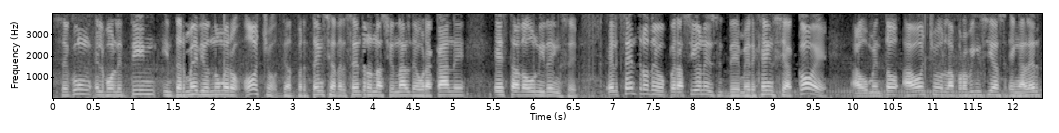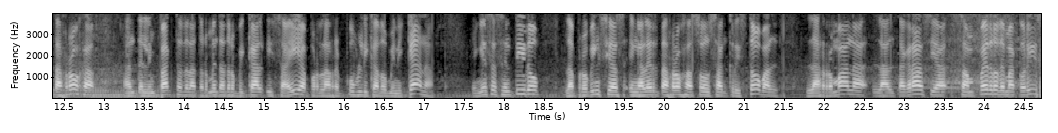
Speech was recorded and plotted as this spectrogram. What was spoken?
según el boletín intermedio número 8 de advertencia del Centro Nacional de Huracanes estadounidense. El Centro de Operaciones de Emergencia COE aumentó a 8 las provincias en alerta roja ante el impacto de la tormenta tropical Isaías por la República Dominicana. En ese sentido, las provincias en alerta roja son San Cristóbal, La Romana, La Altagracia, San Pedro de Macorís,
